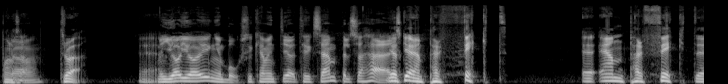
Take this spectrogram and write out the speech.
På något Ja. sätt. Tror jag. Men jag gör ju ingen bok, så kan vi inte göra, till exempel så här. Jag ska göra en perfekt eh, en perfekt eh,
